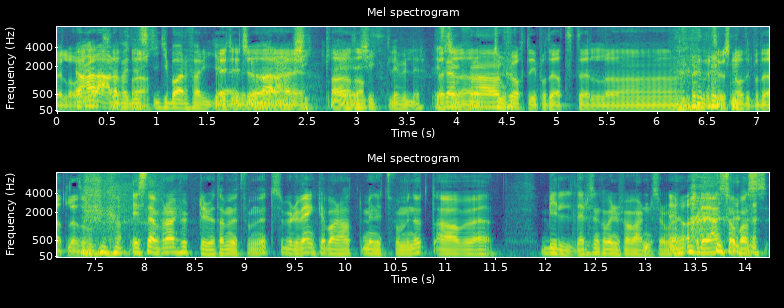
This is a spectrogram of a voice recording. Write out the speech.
bilder. Ja, her er det faktisk ikke bare farge. Ikke- ikke- her er det nei. skikkelig, Ja, sant. skikkelige bilder. Det er ikke 240 potet til uh, 1080 potet, liksom. Istedenfor å ha hurtigruta minutt for minutt, så burde vi egentlig bare hatt minutt for minutt av eh, bilder som kommer inn fra verdensrommet. Ja. Fordi det er såpass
